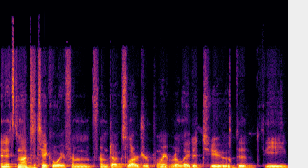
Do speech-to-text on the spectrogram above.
And it's not to take away from from Doug's larger point related to the the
